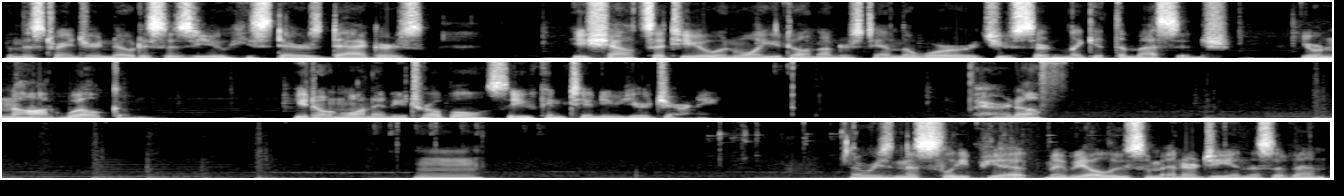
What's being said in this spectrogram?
When the stranger notices you, he stares daggers, he shouts at you, and while you don't understand the words, you certainly get the message. You're not welcome. You don't want any trouble, so you continue your journey. Fair enough. Hmm. No reason to sleep yet. Maybe I'll lose some energy in this event.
